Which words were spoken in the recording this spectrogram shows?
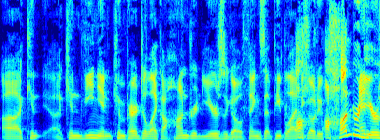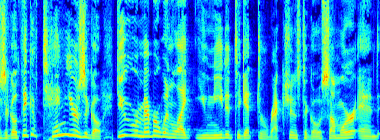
uh, con- uh, convenient compared to like a hundred years ago. Things that people had to go to. A hundred years ago, think of ten years ago. Do you remember when like you needed to get directions to go somewhere and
